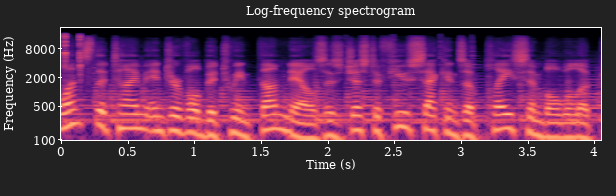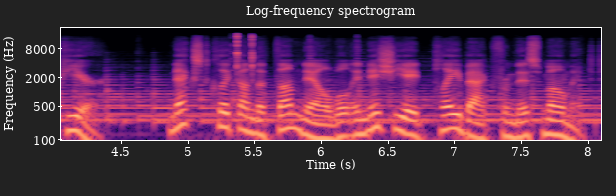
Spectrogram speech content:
Once the time interval between thumbnails is just a few seconds a play symbol will appear. Next click on the thumbnail will initiate playback from this moment.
